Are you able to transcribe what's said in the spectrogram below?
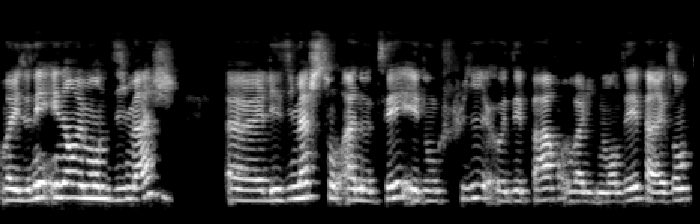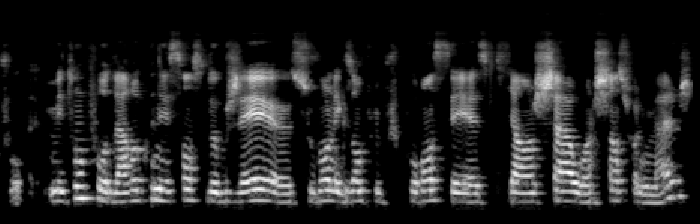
On va lui donner énormément d'images. les images sont annotées et donc lui, au départ, on va lui demander, par exemple, pour, mettons pour de la reconnaissance d'objets, souvent l'exemple le plus courant, c'est est-ce qu'il y a un chat ou un chien sur l'image?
